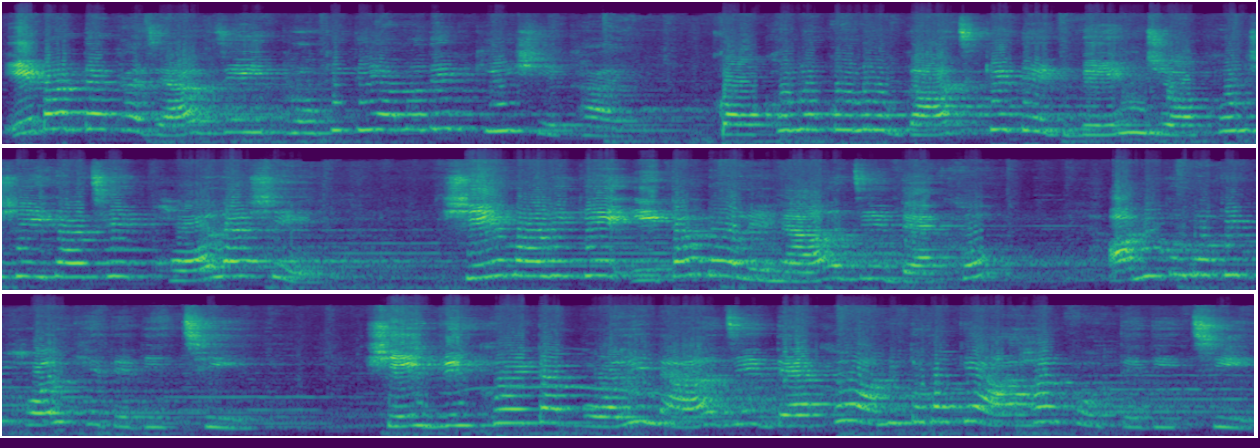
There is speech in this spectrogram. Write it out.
এবার দেখা যাক যে এই প্রকৃতি আমাদের কি শেখায়। কখনো কোনো গাছকে দেখবেন যখন সেই গাছে ফল আসে। সে মালিকে এটা বলে না যে, দেখো, আমি তোমাকে ফল খেতে দিচ্ছি। সেই বৃক্ষ এটা বলে না যে, দেখো, আমি তোমাকে আহার করতে দিচ্ছি।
